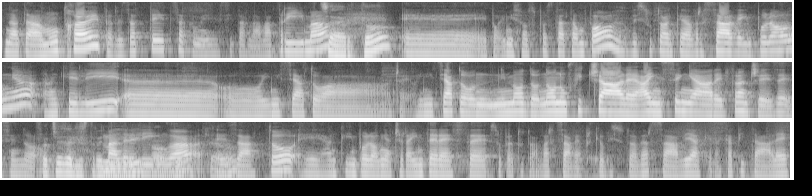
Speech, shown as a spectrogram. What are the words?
nata a Montreuil per l'esattezza, come si parlava prima. Certo. E poi mi sono spostata un po', ho vissuto anche a Varsavia in Polonia, anche lì eh, ho, iniziato a, cioè, ho iniziato in modo non ufficiale a insegnare il francese, essendo Francese madrelingua, ovvio, esatto, e anche in Polonia c'era interesse, soprattutto a Varsavia, perché ho vissuto a Varsavia, che è la capitale,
